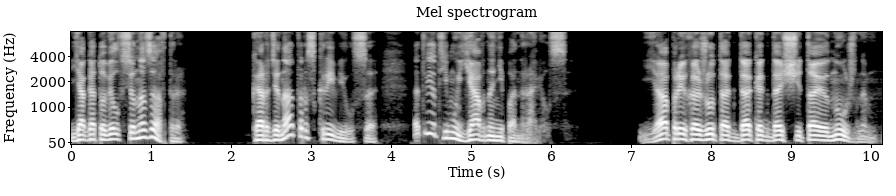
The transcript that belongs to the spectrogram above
«Я готовил все на завтра». Координатор скривился. Ответ ему явно не понравился. «Я прихожу тогда, когда считаю нужным.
